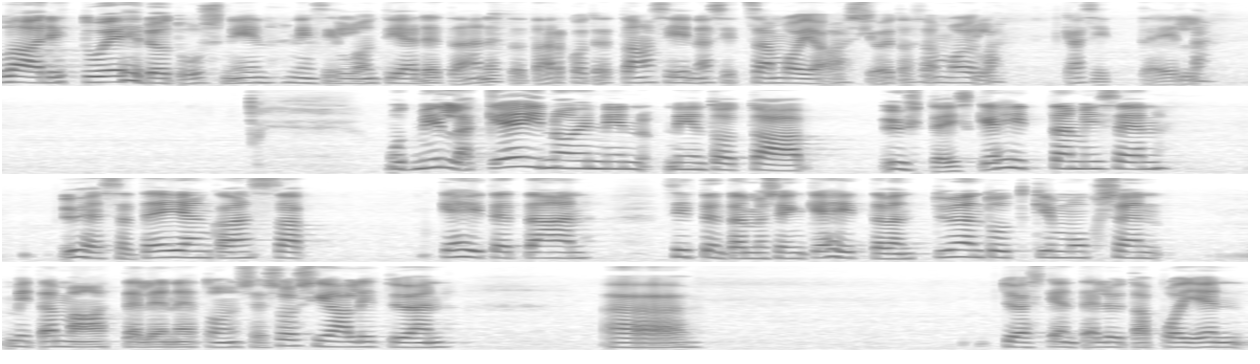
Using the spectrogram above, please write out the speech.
laadittu ehdotus, niin, niin silloin tiedetään, että tarkoitetaan siinä sit samoja asioita samoilla käsitteillä. Mutta millä keinoin, niin, niin tota, yhteiskehittämisen yhdessä teidän kanssa kehitetään. Sitten tämmöisen kehittävän työn tutkimuksen, mitä mä ajattelen, että on se sosiaalityön ää, työskentelytapojen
